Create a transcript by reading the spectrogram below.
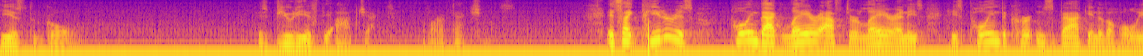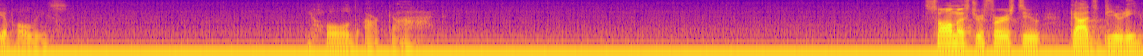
He is the goal. His beauty is the object of our affections. It's like Peter is pulling back layer after layer, and he's, he's pulling the curtains back into the Holy of Holies. Behold our God. Psalmist refers to God's beauty.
